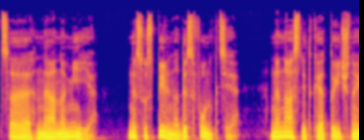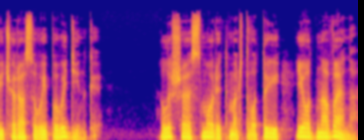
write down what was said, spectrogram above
Це не аномія, не суспільна дисфункція, не наслідки етичної чи расової поведінки, лише сморід мертвоти і одна вена,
